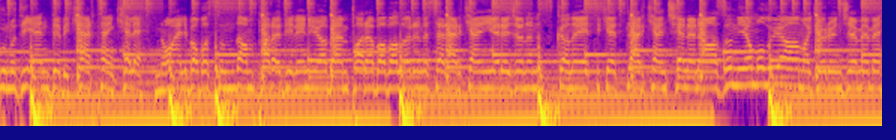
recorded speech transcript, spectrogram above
Bunu diyen de bir kertenkele. Noel babasından para dileniyor. Ben para babalarını sererken Yere canın ıskanı etiketlerken Çenen ağzın yamuluyor ama görünce meme.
